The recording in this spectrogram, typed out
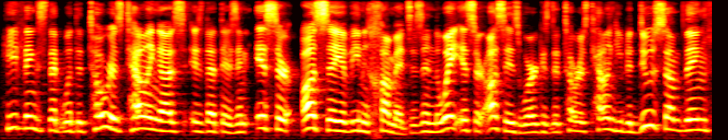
He thinks that what the Torah is telling us is that there's an Isser Aseh of eating chametz. As in, the way Isser Asehs work is the Torah is telling you to do something,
